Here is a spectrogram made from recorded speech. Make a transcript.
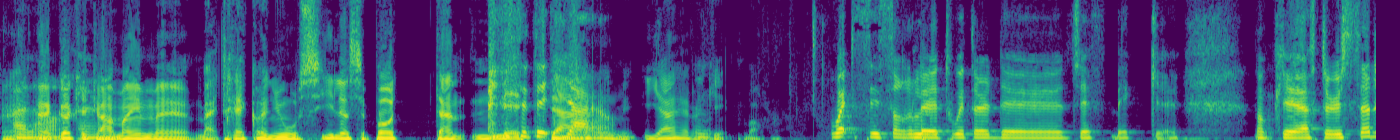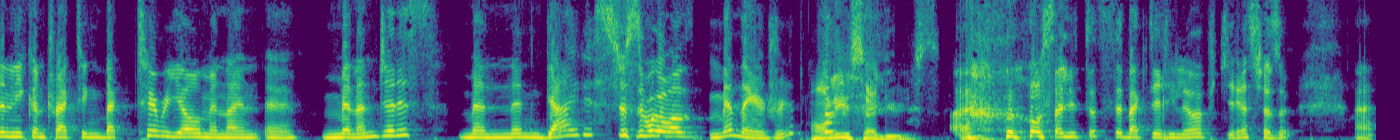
Un, gars qui est quand euh, même euh, ben, très connu aussi. Là, c'est pas tant C'était hier. hier, OK. Bon. Ouais, c'est sur le Twitter de Jeff Beck. Donc, euh, after suddenly contracting bacterial meningitis, meningitis, je sais pas comment, meningitis. On les salue. on salue toutes ces bactéries-là, puis qui restent chez eux. Hein.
